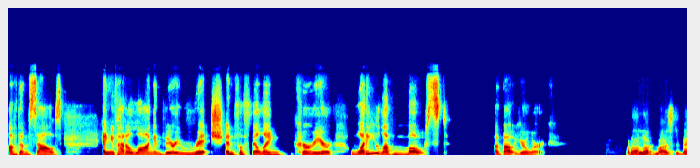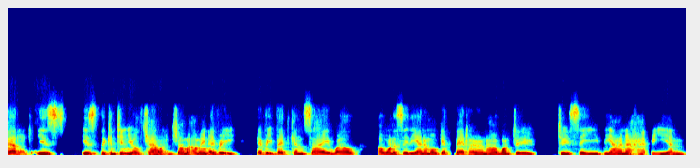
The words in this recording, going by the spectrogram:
of themselves and you've had a long and very rich and fulfilling career. What do you love most about your work? What I love most about it is is the continual challenge. I mean, every every vet can say, "Well, I want to see the animal get better, and I want to to see the owner happy, and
